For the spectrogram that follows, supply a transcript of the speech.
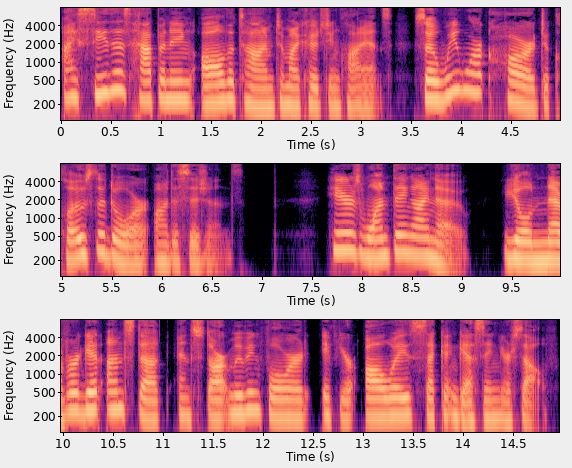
I see this happening all the time to my coaching clients, so we work hard to close the door on decisions. Here's one thing I know You'll never get unstuck and start moving forward if you're always second guessing yourself.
